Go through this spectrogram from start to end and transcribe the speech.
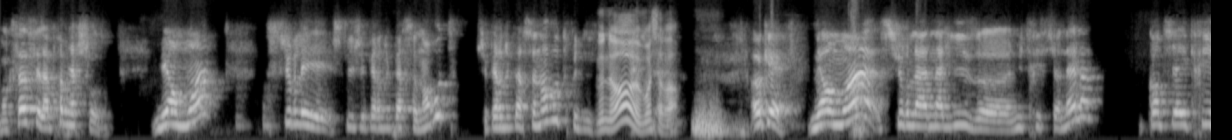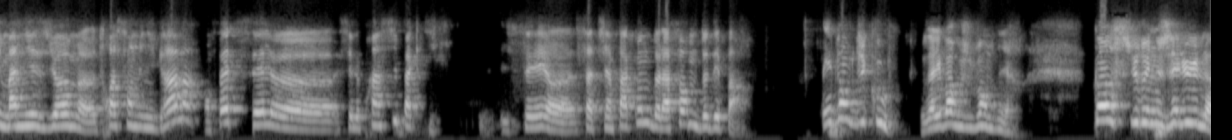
Donc ça c'est la première chose. Néanmoins, sur les, si j'ai perdu personne en route, j'ai perdu personne en route, Rudy. Non, non, moi ça va. Ok. Néanmoins, sur l'analyse euh, nutritionnelle, quand il y a écrit magnésium euh, 300 mg, en fait, c'est le, le principe actif. Euh, ça ne tient pas compte de la forme de départ. Et donc, du coup, vous allez voir où je veux en venir. Quand sur une gélule,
